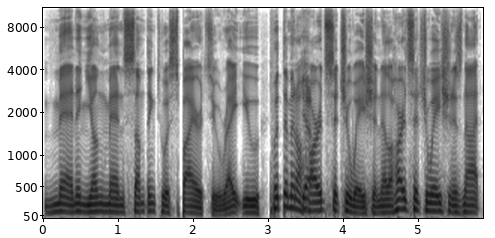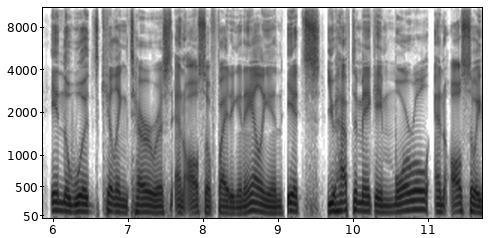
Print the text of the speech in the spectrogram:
men and young men something to aspire to, right? You put them in a Yeah. hard situation. Now, the hard situation is not in the woods killing terrorists and also fighting an alien. It's you have to make a moral and also a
